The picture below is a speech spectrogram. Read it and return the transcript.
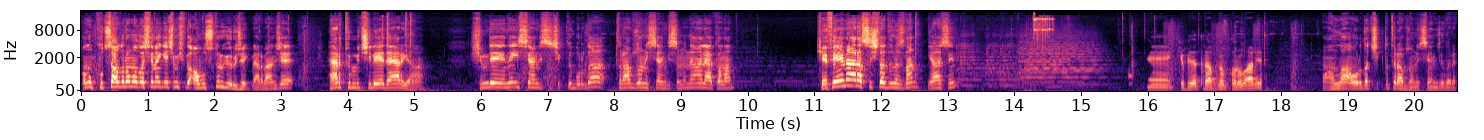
Oğlum Kutsal Roma başına geçmiş bir Avustur görecekler. Bence her türlü çileye değer ya. Şimdi ne isyancısı çıktı burada? Trabzon isyancısı mı? Ne alaka lan? Kefeye ne ara sıçladınız lan Yasin? Ee, Kefede Trabzonsporu var ya. Allah orada çıktı Trabzon isyancıları.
